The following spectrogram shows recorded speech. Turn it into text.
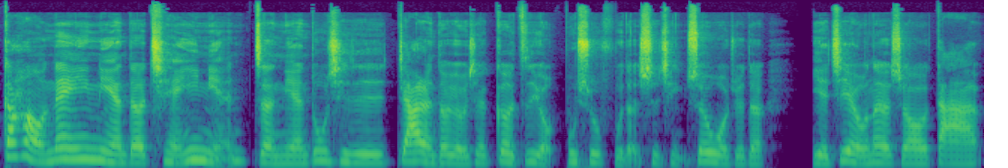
刚好那一年的前一年，整年度其实家人都有一些各自有不舒服的事情，所以我觉得也借由那个时候大家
